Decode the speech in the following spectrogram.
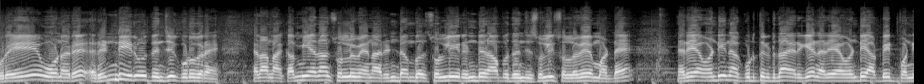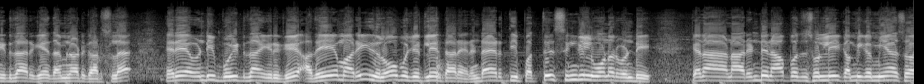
ஒரே ஓனரு ரெண்டு இருபத்தஞ்சு கொடுக்குறேன். ஏன்னா நான் கம்மியாக தான் சொல்லுவேன். நான் ரெண்டு ஐம்பது சொல்லி ரெண்டு நாற்பத்தஞ்சு சொல்லி சொல்லவே மாட்டேன். நிறைய வண்டி நான் கொடுத்துக்கிட்டு தான் இருக்கேன். நிறைய வண்டி அப்டேட் பண்ணிட்டு தான் இருக்கேன் தமிழ்நாடு கார்ஸில் நிறைய வண்டி போயிட்டு தான் இருக்குது அதே மாதிரி இது லோ பட்ஜெட்லேயே தரேன். ரெண்டாயிரத்தி பத்து சிங்கிள் ஓனர் வண்டி. ஏன்னா நான் ரெண்டு நாற்பது சொல்லி கம்மி கம்மியாக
